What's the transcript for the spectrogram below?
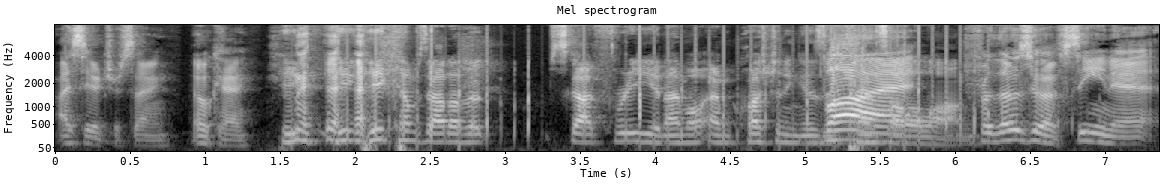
I see what you're saying. Okay, He he, he comes out of it scot free, and I'm I'm questioning his but intents all along. for those who have seen it,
